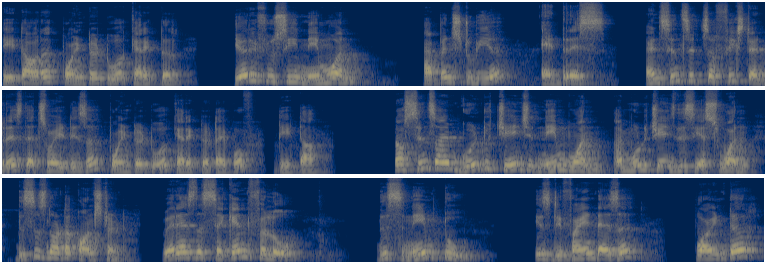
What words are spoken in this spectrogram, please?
data or a pointer to a character. Here if you see name1 happens to be a address and since it's a fixed address that's why it is a pointer to a character type of data. Now since I am going to change name1, I'm going to change this s1. This is not a constant whereas the second fellow this name2 is defined as a pointer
